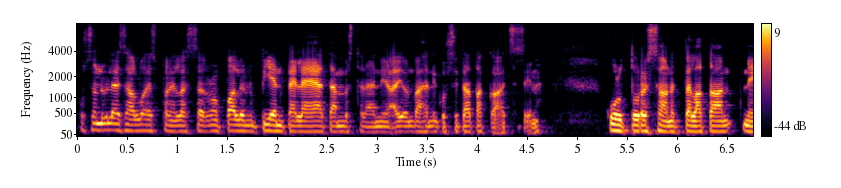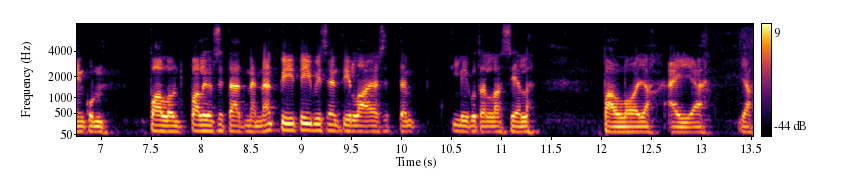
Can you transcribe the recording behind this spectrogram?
kun se on yleensä ollut Espanjassa, on paljon pienpelejä ja tämmöistä, niin aion vähän niin kuin sitä takaa, että se siinä kulttuurissa on, että pelataan niin kuin pallon, paljon sitä, että mennään tiiviseen tilaan ja sitten liikutellaan siellä palloa ja äijää ja,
